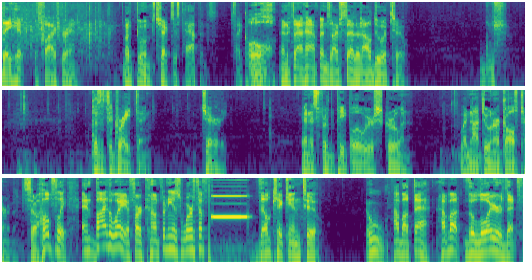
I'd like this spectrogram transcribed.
they hit the five grand. Like boom, check just happens. It's like oh, and if that happens, I've said it. I'll do it too. Because it's a great thing, charity, and it's for the people that we were screwing by not doing our golf tournament. So hopefully, and by the way, if our company is worth a, f- they'll kick in too. Ooh. How about that? How about the lawyer that f-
